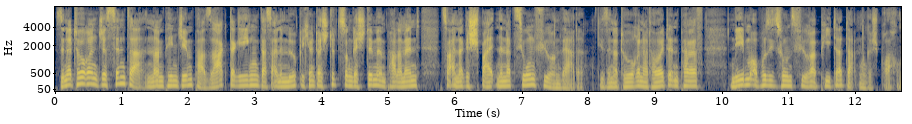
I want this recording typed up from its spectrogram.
Senatorin Jacinta Nampinjimpa sagt dagegen, dass eine mögliche Unterstützung der Stimme im Parlament zu einer gespaltenen Nation führen werde. Die Senatorin hat heute in Perth neben Oppositionsführer Peter Dutton gesprochen.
